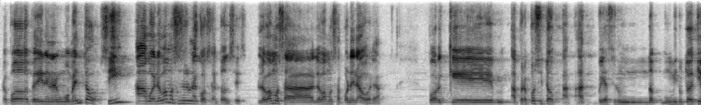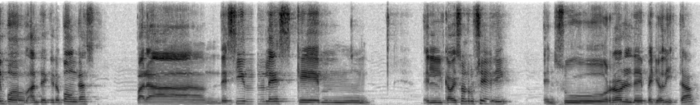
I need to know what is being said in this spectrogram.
¿Lo puedo pedir en algún momento? ¿Sí? Ah, bueno, vamos a hacer una cosa entonces. Lo vamos a, lo vamos a poner ahora. Porque a propósito, voy a hacer un, minuto de tiempo antes de que lo pongas para decirles que mmm, el cabezón Ruggeri, en su rol de periodista,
